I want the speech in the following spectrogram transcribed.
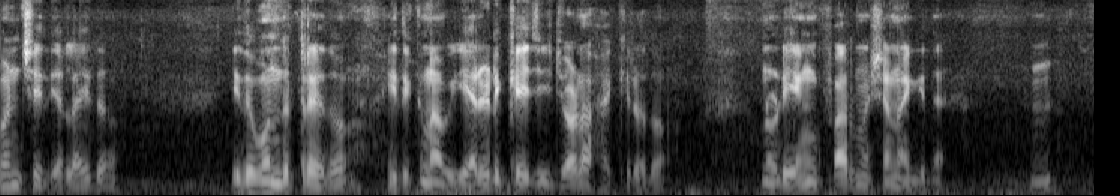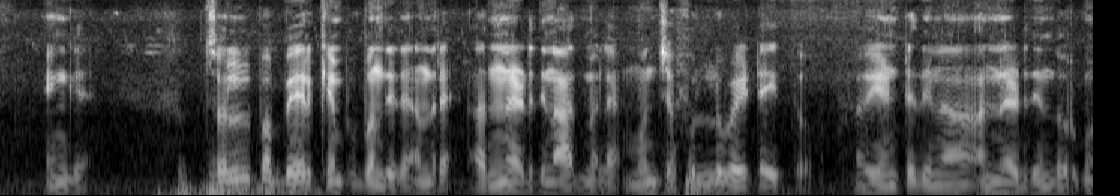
ಬಂಚ್ ಇದೆಯಲ್ಲ ಇದು? ಇದು ಒಂದು ಟ್ರೇದು. ಇದಕ್ಕೆ ನಾವು ಎರಡು ಕೆ ಜಿ ಜೋಳ ಹಾಕಿರೋದು. ನೋಡಿ ಹೆಂಗೆ ಫಾರ್ಮೇಷನ್ ಆಗಿದೆ. ಹ್ಞೂ ಹೆಂಗೆ? ಸ್ವಲ್ಪ ಬೇರ್ ಕೆಂಪು ಬಂದಿದೆ. ಅಂದರೆ ಹನ್ನೆರಡು ದಿನ ಆದಮೇಲೆ. ಮುಂಚೆ ಫುಲ್ಲು ವೈಟೇ ಇತ್ತು. ಎಂಟು ದಿನ, ಹನ್ನೆರಡು ದಿನದವರೆಗೂ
